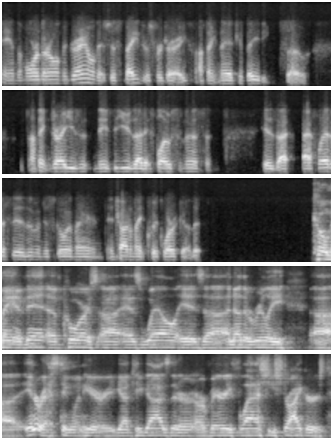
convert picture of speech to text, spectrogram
and the more they're on the ground, it's just dangerous for Dre. I think Ned can beat him. So I think Dre needs to use that explosiveness and his athleticism and just go in there and, and try to make quick work of it co-main event, of course, uh, as well is uh, another really uh, interesting one here. You got two guys that are, are very flashy strikers.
